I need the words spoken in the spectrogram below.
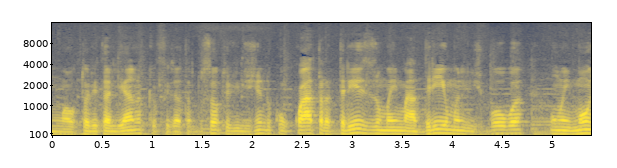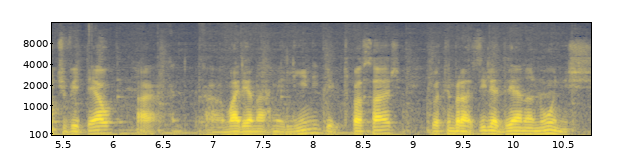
um autor italiano que eu fiz a tradução, estou dirigindo com quatro atrizes, uma em Madrid, uma em Lisboa, uma em Montevidéu, a, a Mariana Armelini, diga de passagem, e outra em Brasília, Adriana Nunes.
